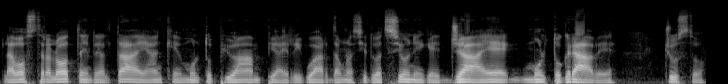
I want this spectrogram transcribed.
la vostra lotta in realtà è anche molto più ampia e riguarda una situazione che già è molto grave, giusto?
